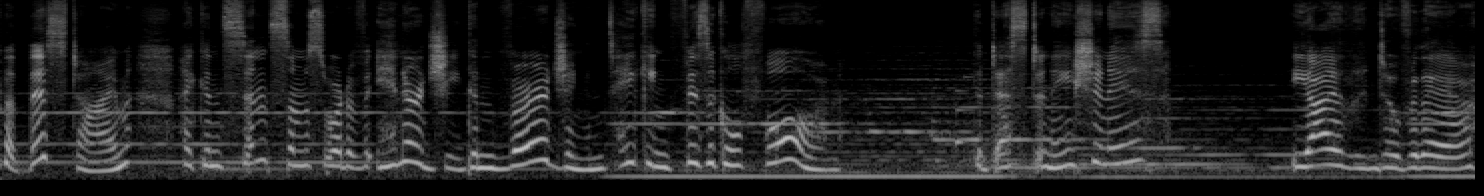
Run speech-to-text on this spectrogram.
but this time I can sense some sort of energy converging and taking physical form. The destination is the island over there.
